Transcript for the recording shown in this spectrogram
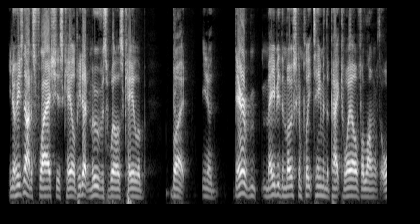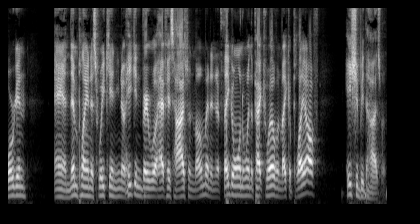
You know, he's not as flashy as Caleb. He doesn't move as well as Caleb, but you know, they're maybe the most complete team in the Pac-12, along with Oregon. And them playing this weekend, you know, he can very well have his Heisman moment. And if they go on to win the Pac-12 and make a playoff, he should be the Heisman.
